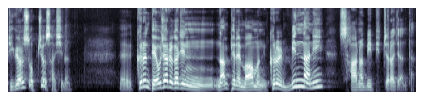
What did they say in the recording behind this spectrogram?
비교할 수 없죠, 사실은. 그런 배우자를 가진 남편의 마음은 그를 믿나니 산업이 핍절하지 않다.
